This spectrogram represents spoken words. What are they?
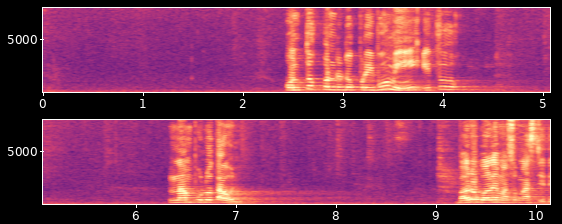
Itu. Untuk penduduk pribumi itu 60 tahun. Baru boleh masuk masjid.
